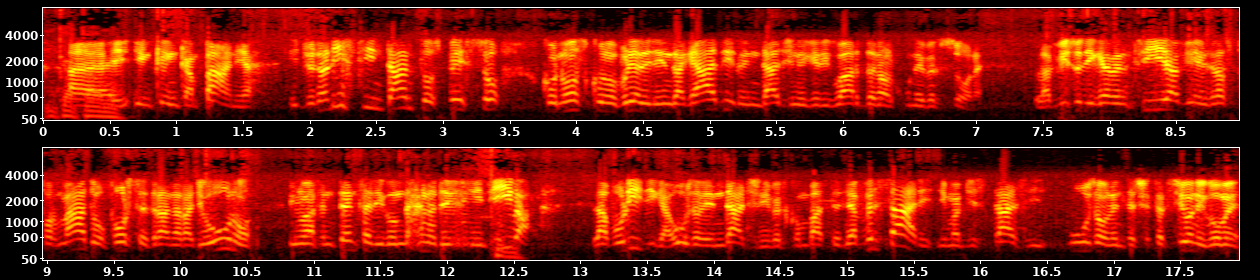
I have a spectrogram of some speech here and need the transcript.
in Campania. Eh, in, in Campania. I giornalisti intanto spesso conoscono prima degli indagati le indagini che riguardano alcune persone l'avviso di garanzia viene trasformato, forse tranne Radio 1, in una sentenza di condanna definitiva. La politica usa le indagini per combattere gli avversari, i magistrati usano le intercettazioni come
